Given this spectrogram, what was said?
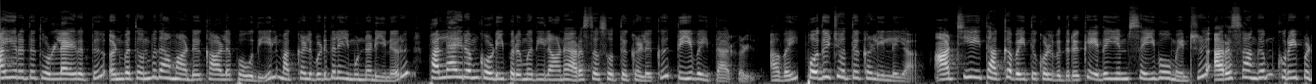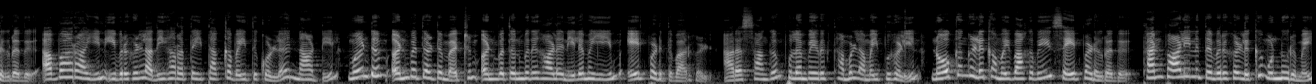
ஆயிரத்து தொள்ளாயிரத்து எண்பத்தி ஒன்பதாம் ஆண்டு காலப்பகுதியில் மக்கள் விடுதலை முன்னணியினர் பல்லாயிரம் கோடி பெறுமதியிலான அரச சொத்துக்களுக்கு தீ வைத்தார்கள். அவை பொது சொத்துக்கள் இல்லையா? ஆட்சியை தக்க வைத்துக் கொள்வதற்கு எதையும் செய்வோம் என்று அரசாங்கம் குறிப்பிடுகிறது. அவ்வாறாயின் இவர்கள் அதிகாரத்தை தக்க வைத்துக் கொள்ள நாட்டில் மீண்டும் எண்பத்தெட்டு மற்றும் எண்பத்தொன்பது கால நிலைமையையும் ஏற்படுத்துவார்கள். அரசாங்கம் புலம்பெயர் தமிழ் அமைப்புகளின் நோக்கங்களுக்கு அமைவாகவே செயற்படுகிறது. தன் பாலினத்தவர்களுக்கு முன்னுரிமை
